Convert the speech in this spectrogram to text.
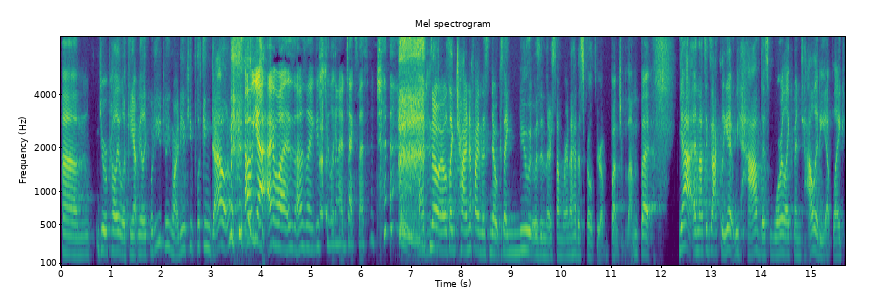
Um, you were probably looking at me like, what are you doing? Why do you keep looking down? oh yeah, I was. I was like, is she looking at a text message? I no, I was like trying to find this note because I knew it was in there somewhere and I had to scroll through a bunch of them. But yeah, and that's exactly it. We have this warlike mentality of like,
